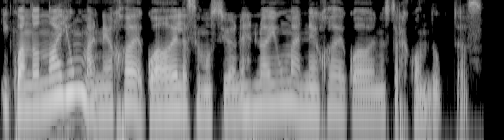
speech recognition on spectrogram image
Y cuando no hay un manejo adecuado de las emociones, no hay un manejo adecuado de nuestras conductas,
